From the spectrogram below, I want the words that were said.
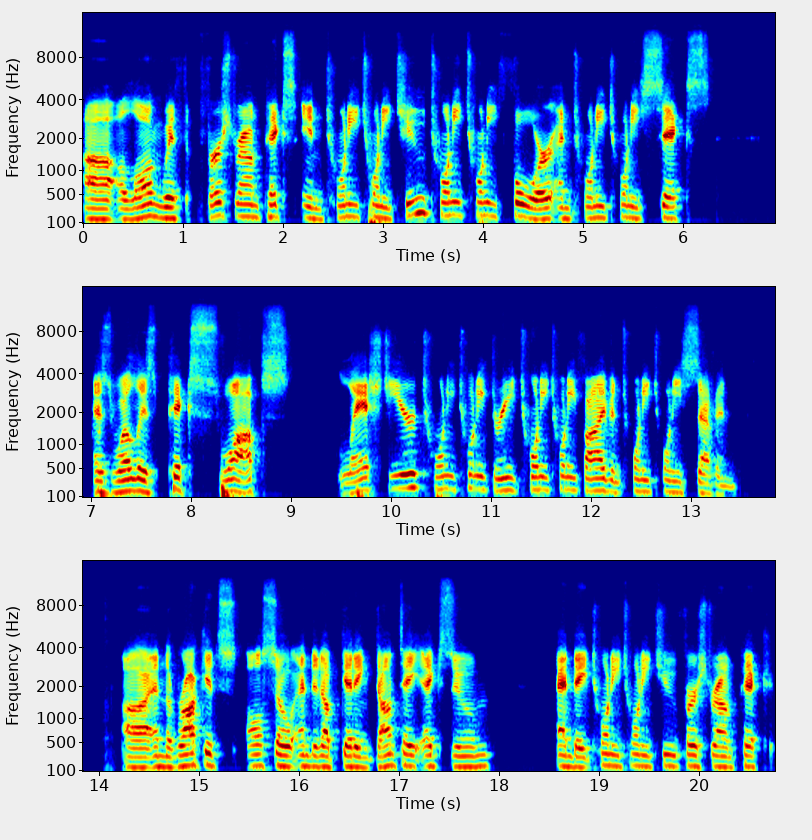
Uh, along with first round picks in 2022, 2024, and 2026, as well as pick swaps last year, 2023, 2025, and 2027. Uh, and the Rockets also ended up getting Dante Exum and a 2022 first round pick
